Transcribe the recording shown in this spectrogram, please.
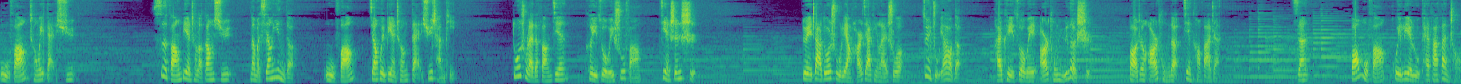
五房成为改需，四房变成了刚需，那么相应的。五房将会变成改需产品，多出来的房间可以作为书房、健身室。对大多数两孩家庭来说，最主要的还可以作为儿童娱乐室，保证儿童的健康发展。三，保姆房会列入开发范畴。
